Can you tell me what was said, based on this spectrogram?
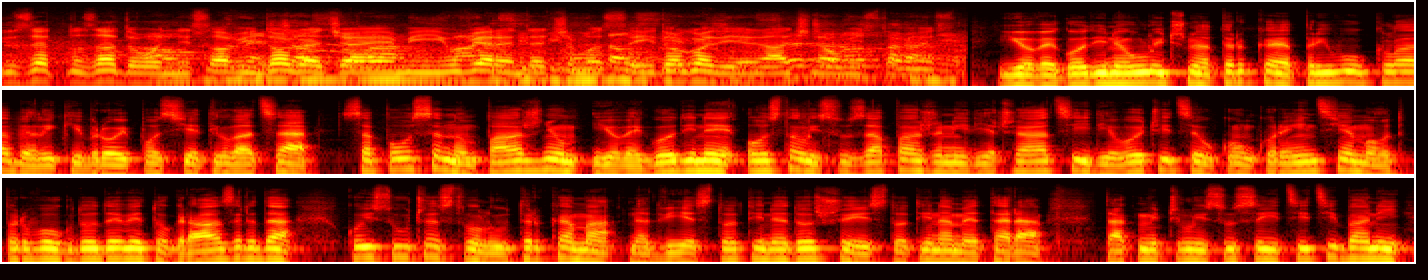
izuzetno zadovoljni sa ovim događajem i uvjeren da ćemo se i do godine naći na ovom istom mjestu. I ove godine ulična trka je privukla veliki broj posjetilaca. Sa posebnom pažnjom i ove godine ostali su zapaženi dječaci i djevojčice u konkurencijama od prvog do devetog razreda koji su učestvovali u trkama na 200 do 600 metara. Takmičili su se i cicibani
